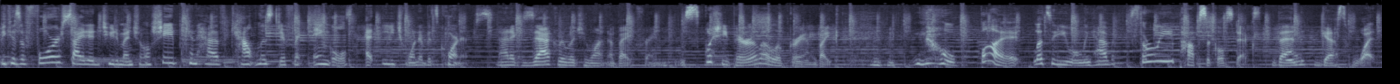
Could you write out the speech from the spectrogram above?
because a four sided two dimensional shape can have countless different angles at each one of its corners. Not exactly what you want in a bike frame. A squishy parallelogram bike. no, but let's say you only have three popsicle sticks. Then guess what?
